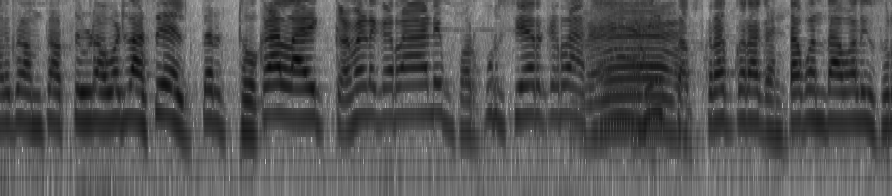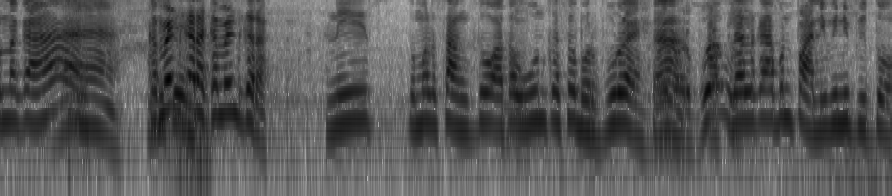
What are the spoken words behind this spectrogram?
तुम्हाला जर आमचा आजचा व्हिडिओ आवडला असेल तर ठोका लाईक कमेंट करा आणि भरपूर शेअर करा. आणि सबस्क्राईब करा. घंटा पण दाबायला विसरू नका हा. कमेंट करा कमेंट करा. आणि तुम्हाला सांगतो आता ऊन कसं भरपूर आहे. आपल्याला काय आपण पाणी बिनी पितो.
